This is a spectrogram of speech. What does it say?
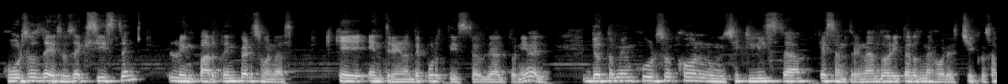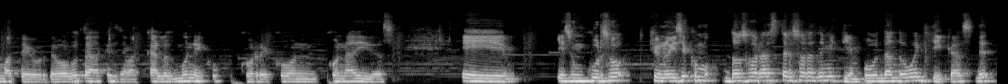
Cursos de esos existen, lo imparten personas que entrenan deportistas de alto nivel. Yo tomé un curso con un ciclista que está entrenando ahorita a los mejores chicos amateur de Bogotá, que se llama Carlos Moneco, corre con, con Adidas. Eh, es un curso que uno dice como dos horas, tres horas de mi tiempo dando vuelticas, de,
